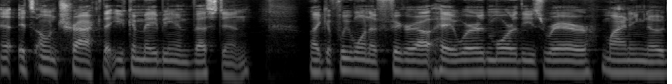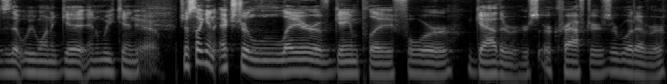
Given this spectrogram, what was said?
its own track that you can maybe invest in. Like if we want to figure out, hey, where are more of these rare mining nodes that we want to get, and we can Yeah. just like an extra layer of gameplay for gatherers or crafters or whatever.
